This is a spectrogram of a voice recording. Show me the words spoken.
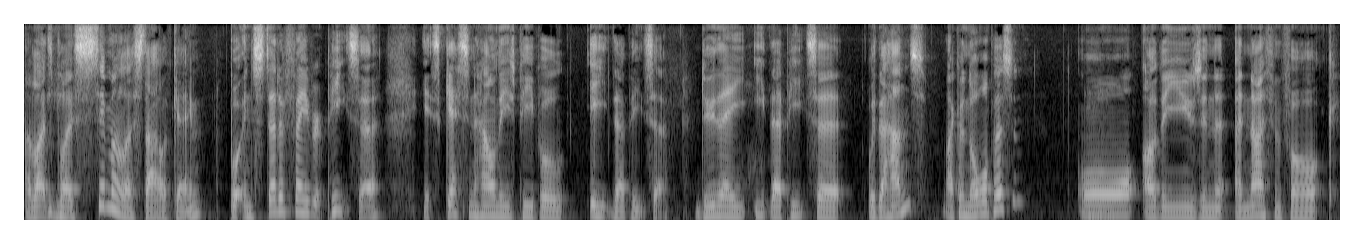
I'd like to play a similar style of game, but instead of favourite pizza, it's guessing how these people eat their pizza. Do they eat their pizza with their hands, like a normal person? Or are they using a knife and fork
